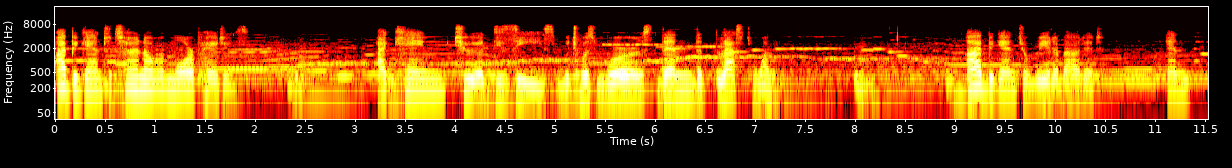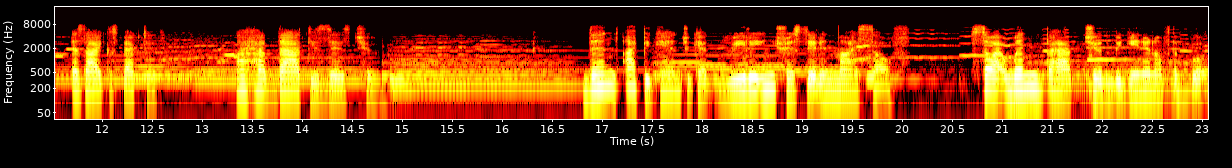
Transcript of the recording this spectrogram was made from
I began to turn over more pages. I came to a disease which was worse than the last one. I began to read about it, and as I expected, I had that disease too. Then I began to get really interested in myself, so I went back to the beginning of the book.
